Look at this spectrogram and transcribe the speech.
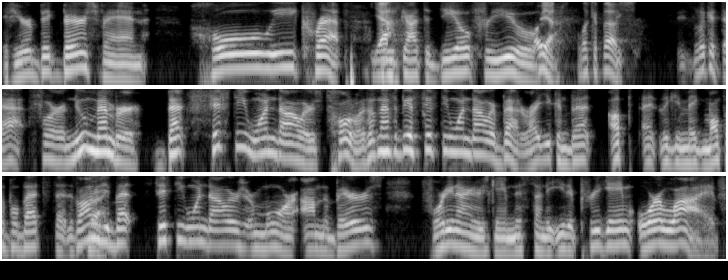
if you're a big Bears fan. Holy crap! Yeah, we've got the deal for you. Oh yeah, look at this. Look at that. For a new member, bet $51 total. It doesn't have to be a $51 bet, right? You can bet up at like you can make multiple bets that as long right. as you bet $51 or more on the Bears 49ers game this Sunday, either pregame or live,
